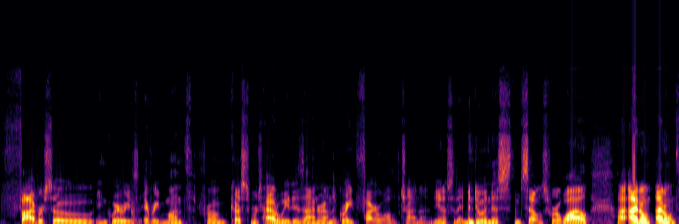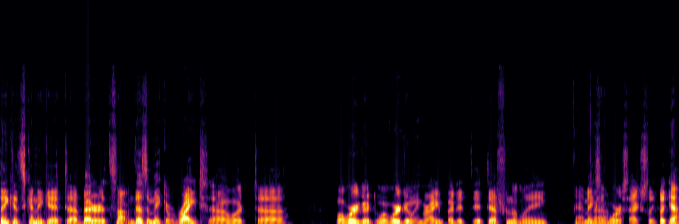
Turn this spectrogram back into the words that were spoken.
five or so inquiries every month from customers. How do we design around the Great Firewall of China? You know, so they've been doing this themselves for a while. I, I don't, I don't think it's going to get uh, better. It's not, doesn't make it right uh, what uh, what we're good, what we're doing right, but it, it definitely it makes yeah. it worse, actually. But yeah,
